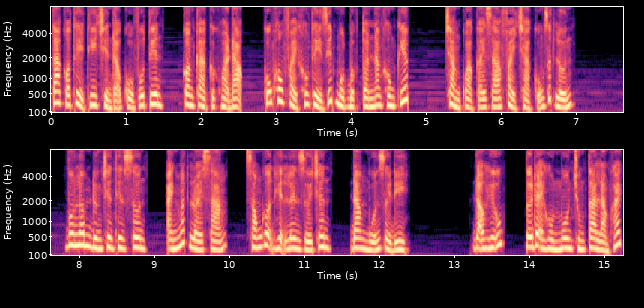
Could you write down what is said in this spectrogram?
ta có thể thi triển đạo cổ vô tiên, còn cả cực hỏa đạo cũng không phải không thể giết một bậc toàn năng không kiếp, chẳng quả cái giá phải trả cũng rất lớn. Vương Lâm đứng trên thiên sơn, ánh mắt lóe sáng, sóng gợn hiện lên dưới chân, đang muốn rời đi. Đạo hữu, tới đại hồn môn chúng ta làm khách,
